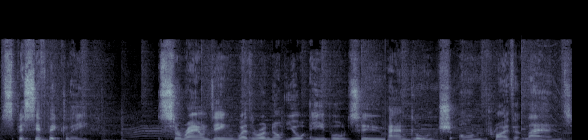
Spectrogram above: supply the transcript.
specifically surrounding whether or not you're able to hand launch on private land,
